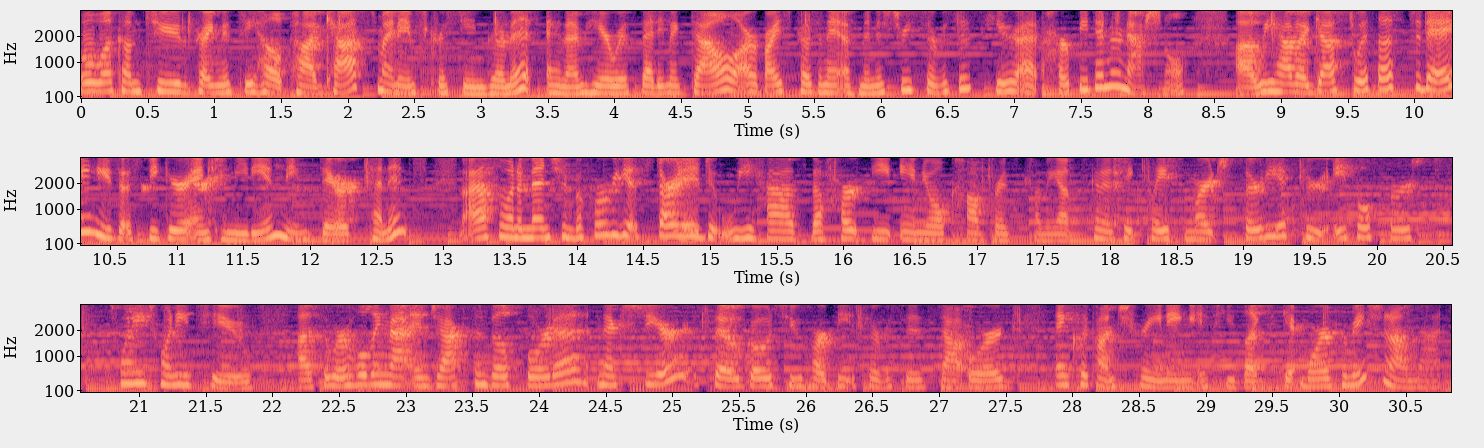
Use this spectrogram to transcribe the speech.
Well, welcome to the Pregnancy Help Podcast. My name is Christine Grimmett, and I'm here with Betty McDowell, our Vice President of Ministry Services here at Heartbeat International. Uh, we have a guest with us today. He's a speaker and comedian named Derek Tennant. I also want to mention before we get started, we have the Heartbeat Annual Conference coming up. It's going to take place March 30th through April 1st, 2022. Uh, so we're holding that in Jacksonville, Florida next year. So go to heartbeatservices.org and click on training if you'd like to get more information on that.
